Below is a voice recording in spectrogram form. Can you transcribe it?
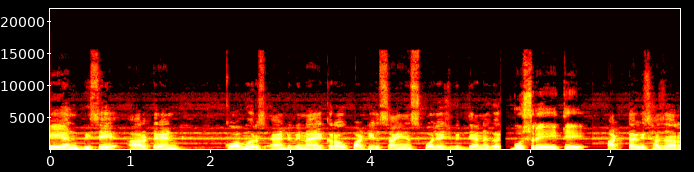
K N Bhise art and commerce and Vinayakrao Patil science college Vidyanagar. Bhosare येथे अठ्ठावीस हजार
